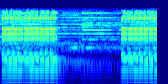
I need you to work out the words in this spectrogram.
Beep. Beep.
